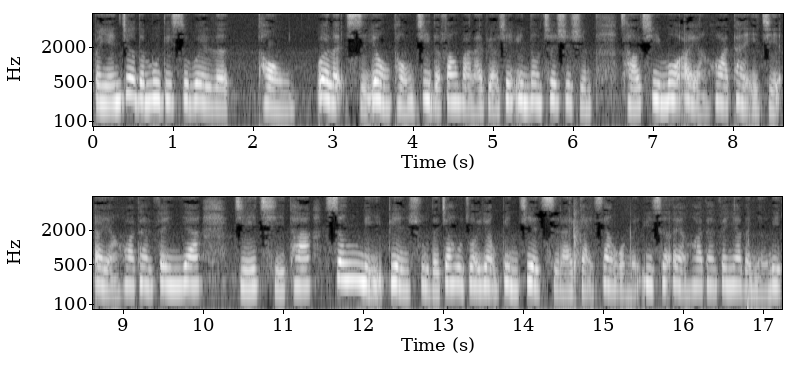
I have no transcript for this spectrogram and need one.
本研究的目的是为了统。为了使用统计的方法来表现运动测试时潮气末二氧化碳以及二氧化碳分压及其他生理变数的交互作用，并借此来改善我们预测二氧化碳分压的能力，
